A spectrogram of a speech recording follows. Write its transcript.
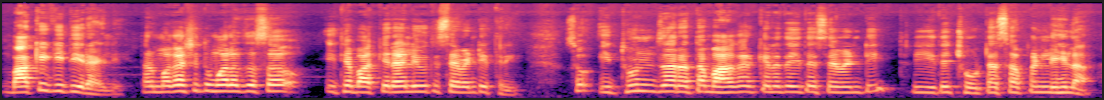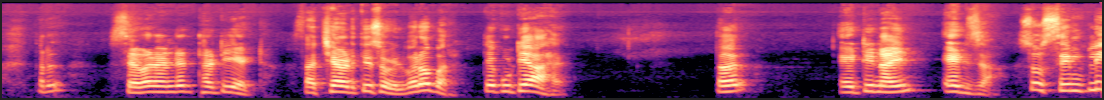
बाकी किती राहिली? तर मगाशी तुम्हाला जसं इथे बाकी राहिली होती सेवन्टी थ्री सो इथून जर आता भागाकार केलं तर इथे सेवन्टी थ्री इथे छोटासा आपण लिहिला. तर सेवन हंड्रेड थर्टी एट सातशे अडतीस होईल. बरोबर? ते कुठे आहे? तर एटी नाईन एट जा. सो सिम्पली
